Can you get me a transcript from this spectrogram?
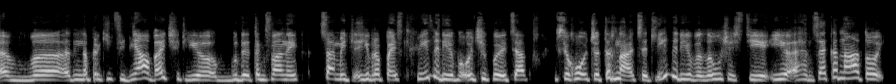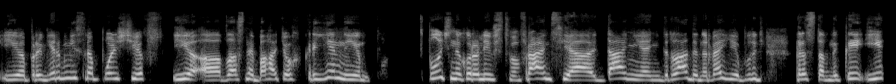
е, в наприкінці дня ввечері буде так званий саміт європейських лідерів. Очікується всього 14 лідерів за участі і генсека НАТО, і прем'єр-міністра Польщі, і власне багатьох країн. Сполучене Королівство, Франція, Данія, Нідерланди, Норвегія будуть представники, і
